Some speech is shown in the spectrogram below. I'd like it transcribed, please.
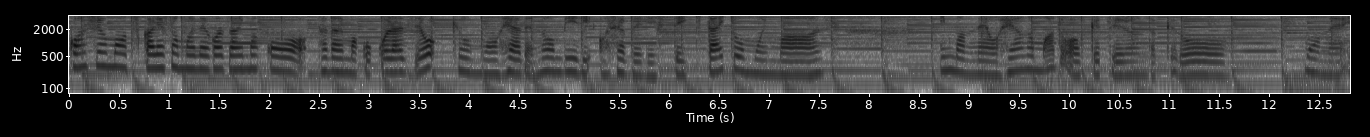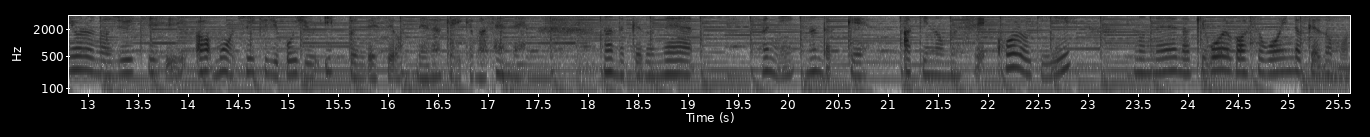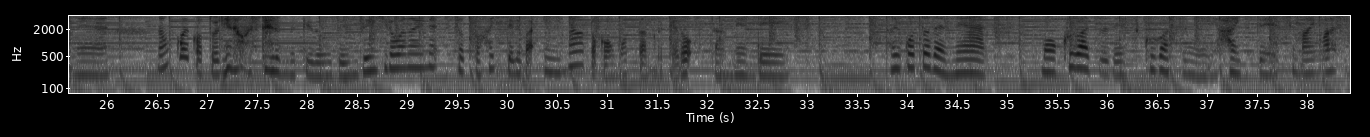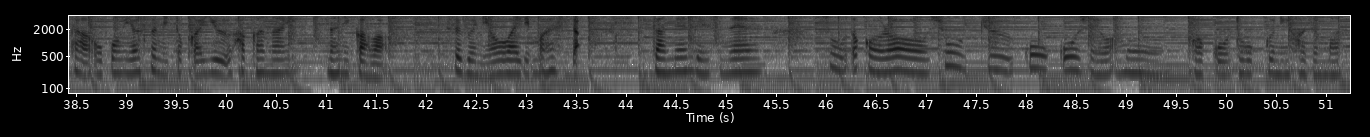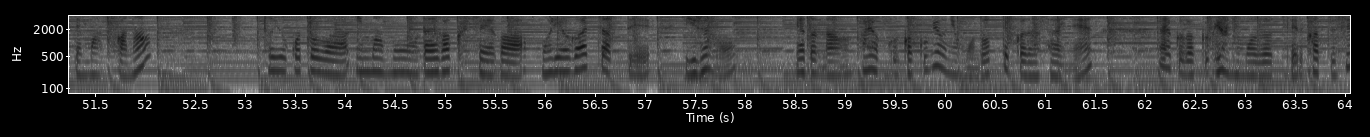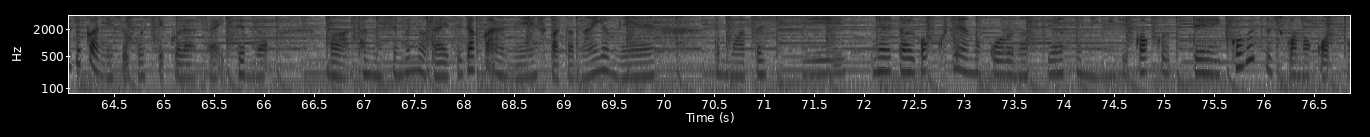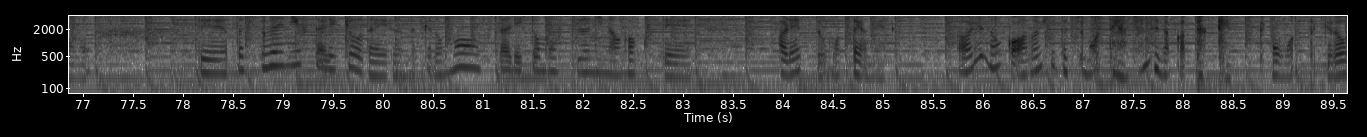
今週もお疲れ様でございまこただいまここラジオ今日もお部屋でのんびりおしゃべりしていきたいと思います。今ねお部屋の窓を開けてるんだけどもうね夜の11時あもう11時51分ですよ。寝なきゃいけませんね。なんだけどね何？なんだっけ？秋の虫。コオロギ？のね鳴き声がすごいんだけどもね何回か撮り直してるんだけど全然拾わないね。ちょっと入ってればいいなとか思ったんだけど残念です。ということでねもう9月です。9月に入ってしまいました。お盆休みとかいう儚い何かはすぐに終わりました。残念ですね。そうだから小中高校生はもう学校遠くに始まってますかな。ということは今も大学生が盛り上がっちゃっているの？やだな。早く学業に戻ってくださいね。早く学業に戻ってかつ静かに過ごしてください。でもまあ楽しむの大事だからね。仕方ないよね。でも私ね大学生の頃夏休み短くって1ヶ月しかなかったの。で私上に2人兄弟いるんだけども2人とも普通に長くてあれ？って思ったよね。あれ？なんかあの人たちもっと休んでなかったっけ？って思ったけど、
